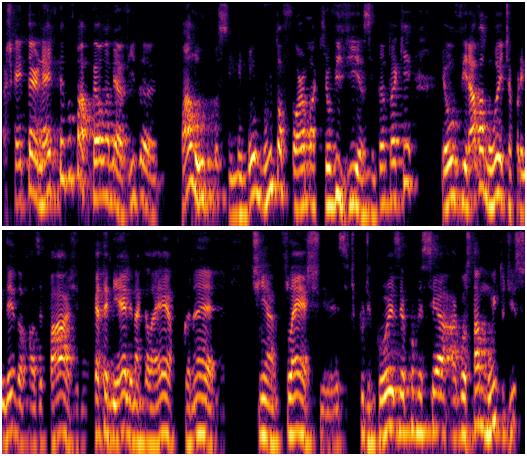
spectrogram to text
acho que a internet teve um papel na minha vida maluco, assim, mudou muito a forma que eu vivia, assim, tanto é que eu virava à noite aprendendo a fazer página, HTML naquela época, né? Tinha Flash, esse tipo de coisa, e eu comecei a, a gostar muito disso.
